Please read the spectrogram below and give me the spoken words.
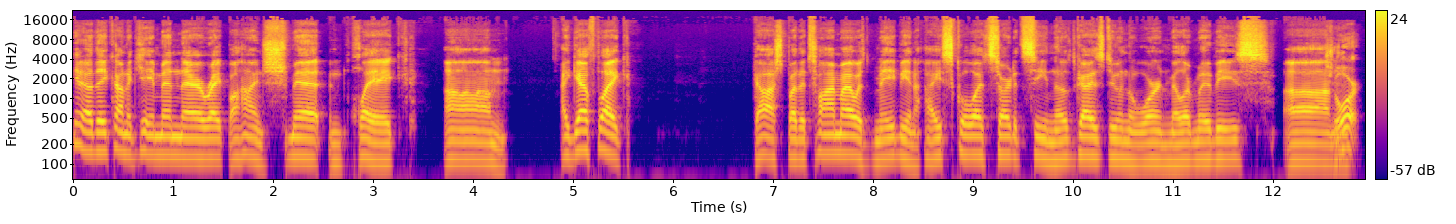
you know they kind of came in there right behind Schmidt and Plake. Um, I guess like gosh, by the time I was maybe in high school, I started seeing those guys doing the Warren Miller movies. Um, sure.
